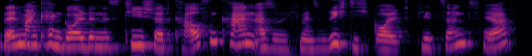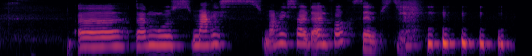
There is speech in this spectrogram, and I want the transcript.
wenn man kein goldenes T-Shirt kaufen kann, also ich meine so richtig gold glitzernd, ja, äh, dann muss mache ich es mach ich's halt einfach selbst.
